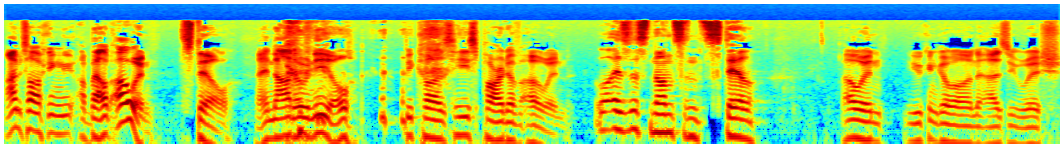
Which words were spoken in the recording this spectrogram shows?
I'm talking about Owen still, and not O'Neill, because he's part of Owen. What is this nonsense still? Owen, you can go on as you wish,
